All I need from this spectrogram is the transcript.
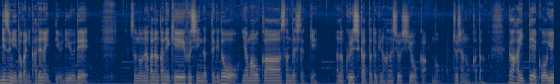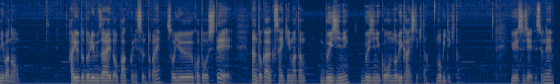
ディズニーとかに勝てないっていう理由で、そのなかなかね経営不振だったけど山岡さんでしたっけあの苦しかった時の話をしようかの著者の方が入ってこうユニバのハリウッドドリームザライドをバックにするとかねそういうことをしてなんとか最近また V 字に V 字にこう伸び返してきた。伸びてきた。USJ ですよね。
